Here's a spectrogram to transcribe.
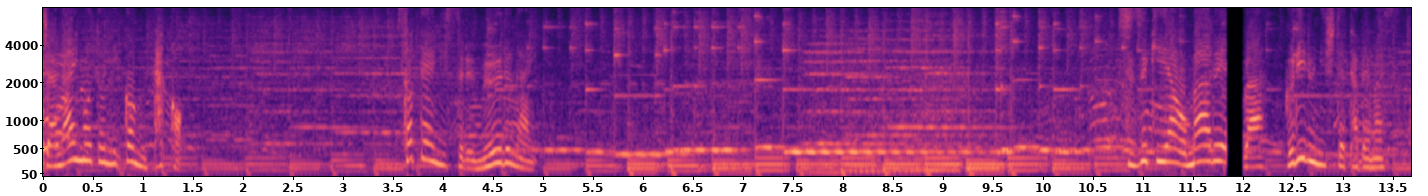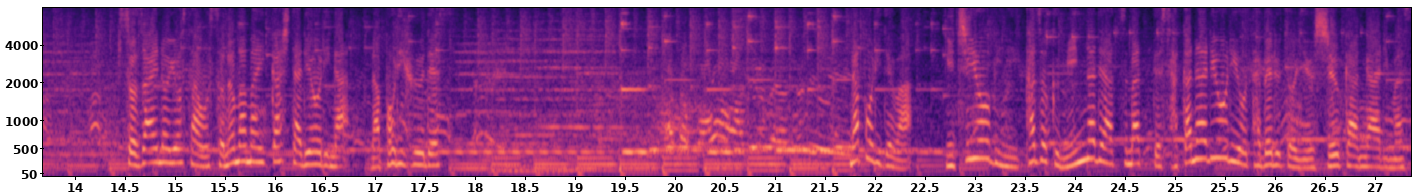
じゃがいもと煮込むタコ。ソテーにするムール貝。スズキやオマールエはグリルにして食べます。素材の良さをそのまま生かした料理がナポリ風です。ナポリでは日曜日に家族みんなで集まって魚料理を食べるという習慣があります。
